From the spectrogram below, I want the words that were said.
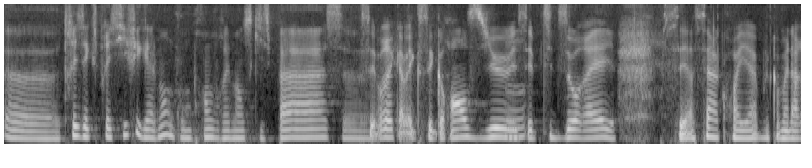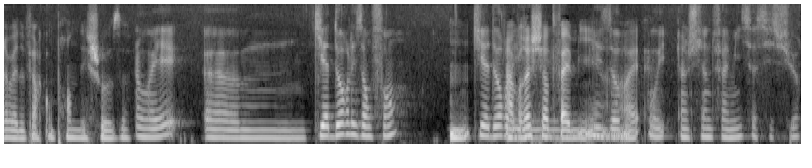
très expressif également, on comprend vraiment ce qui se passe. C'est vrai qu'avec ses grands yeux et mm. ses petites oreilles, c'est assez incroyable comme elle arrive à nous faire comprendre des choses. Oui, euh, qui adore les enfants, mm. qui adore un vrai chien de famille. Les hommes. Oui, un chien de famille, ça c'est sûr.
